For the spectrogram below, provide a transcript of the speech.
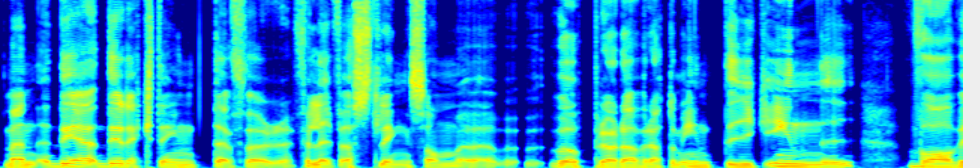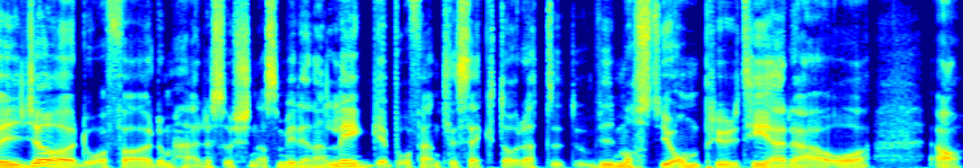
Men det, det räckte inte för, för Leif Östling som eh, var upprörd över att de inte gick in i vad vi gör då för de här resurserna som vi redan lägger på offentlig sektor. Att vi måste ju omprioritera och ja,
